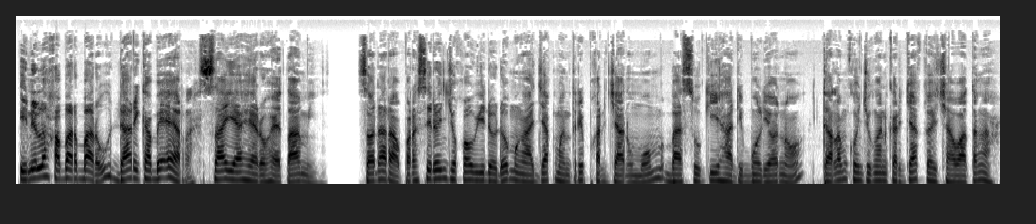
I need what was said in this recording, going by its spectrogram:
Inilah kabar baru dari KBR, saya Hero Hetami. Saudara Presiden Joko Widodo mengajak Menteri Pekerjaan Umum Basuki Hadi Mulyono dalam kunjungan kerja ke Jawa Tengah.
